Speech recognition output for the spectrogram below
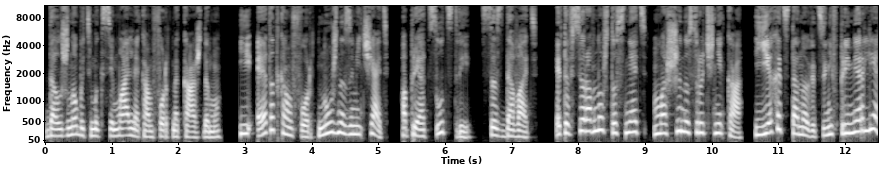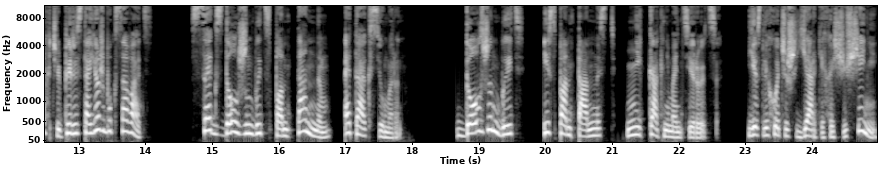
должно быть максимально комфортно каждому. И этот комфорт нужно замечать, а при отсутствии создавать. Это все равно, что снять машину с ручника. Ехать становится не в пример легче, перестаешь буксовать. Секс должен быть спонтанным, это оксюморон. Должен быть, и спонтанность никак не монтируется. Если хочешь ярких ощущений,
